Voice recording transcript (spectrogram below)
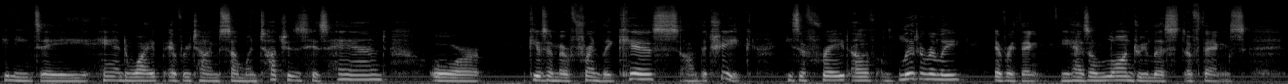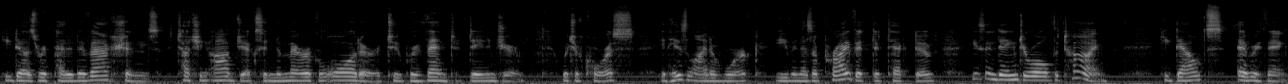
He needs a hand wipe every time someone touches his hand or gives him a friendly kiss on the cheek. He's afraid of literally everything. He has a laundry list of things. He does repetitive actions, touching objects in numerical order to prevent danger, which, of course, in his line of work, even as a private detective, he's in danger all the time. He doubts everything.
